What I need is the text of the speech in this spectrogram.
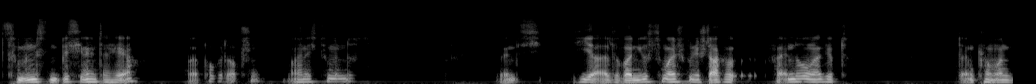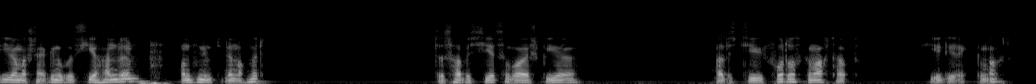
zumindest ein bisschen hinterher bei Pocket Option, meine ich zumindest. Wenn sich hier also bei News zum Beispiel eine starke Veränderung ergibt, dann kann man die, wenn man schnell genug ist, hier handeln und nimmt die dann noch mit. Das habe ich hier zum Beispiel, als ich die Fotos gemacht habe, hier direkt gemacht.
